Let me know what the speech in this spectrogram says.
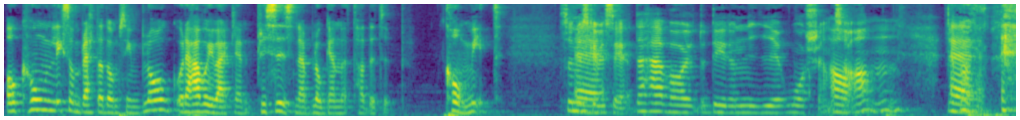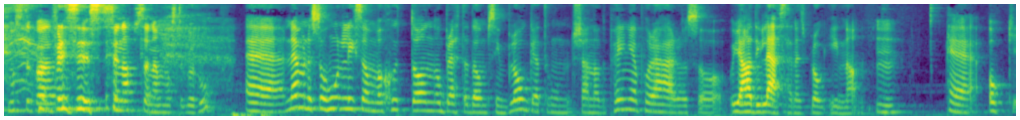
Och hon liksom berättade om sin blogg och det här var ju verkligen precis när bloggandet hade typ kommit. Så nu ska Eh. vi se, det här var det är ju nio år sedan Ja. så mm. Eh. bara, måste bara, Precis. synapserna måste gå ihop. Eh, nej men så hon liksom var 17 och berättade om sin blogg, att hon tjänade pengar på det här och så. Och jag hade ju läst hennes blogg innan. Mm. Eh, och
